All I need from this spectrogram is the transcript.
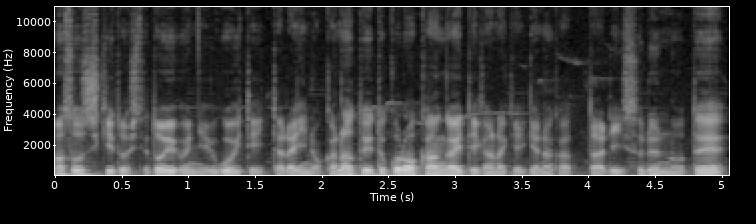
まあ、組織としてどういうふうに動いていったらいいのかなというところを考えていかなきゃいけなかったりするので、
